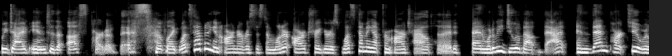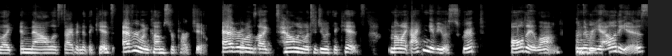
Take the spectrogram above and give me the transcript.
we dive into the us part of this of like what's happening in our nervous system what are our triggers what's coming up from our childhood and what do we do about that and then part two we're like and now let's dive into the kids everyone comes for part two everyone's like tell me what to do with the kids and i'm like i can give you a script all day long and the mm-hmm. reality is,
